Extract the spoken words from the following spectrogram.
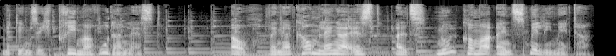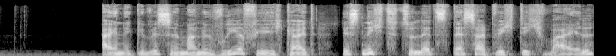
mit dem sich prima rudern lässt. Auch wenn er kaum länger ist als 0,1 Millimeter. Eine gewisse Manövrierfähigkeit ist nicht zuletzt deshalb wichtig, weil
